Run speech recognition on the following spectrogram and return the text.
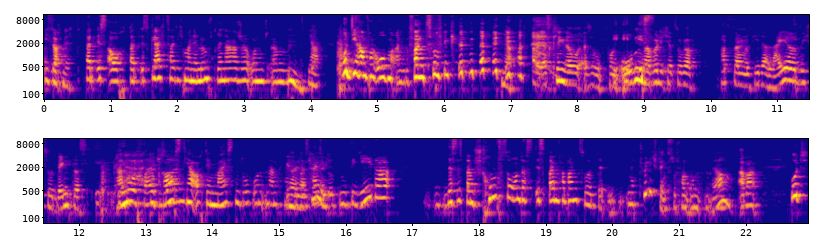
Ich sag nichts. Das ist auch, das ist gleichzeitig meine Lymphdrainage und ähm, Mhm. ja. Und die haben von oben angefangen zu wickeln. Ja. Aber das klingt aber, also von oben, ist- da würde ich jetzt sogar fast sagen, dass jeder Laie sich so denkt, das kann ja, nur falsch Du brauchst sein. ja auch den meisten Druck unten am Knöchel. Ja, das heißt, jeder, das ist beim Strumpf so und das ist beim Verband so. Natürlich fängst du von unten Ja. Aber gut,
